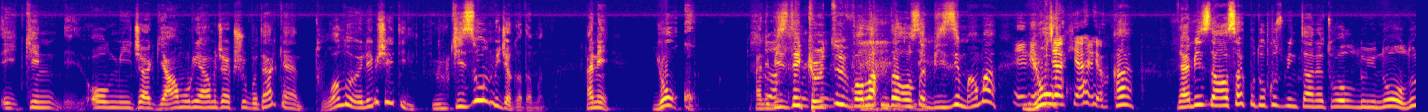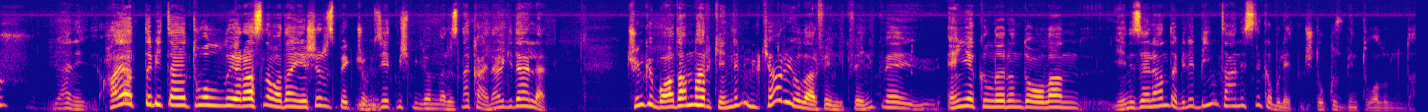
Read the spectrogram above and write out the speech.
ekin olmayacak, yağmur yağmayacak şu bu derken Tuvalu öyle bir şey değil. Ülkesi olmayacak adamın. Hani yok. Hani bizde kötü falan da olsa bizim ama Ev yok. yapacak yer yok. Ha, yani biz de alsak bu 9000 tane Tuvalulu'yu ne olur? Yani hayatta bir tane Tuvalulu'ya rastlamadan yaşarız pek çoğumuz. 70 milyonun arasında kaynar giderler. Çünkü bu adamlar kendileri ülke arıyorlar fellik fellik ve en yakınlarında olan Yeni Zelanda bile bin tanesini kabul etmiş 9000 Tuvalulu'dan.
